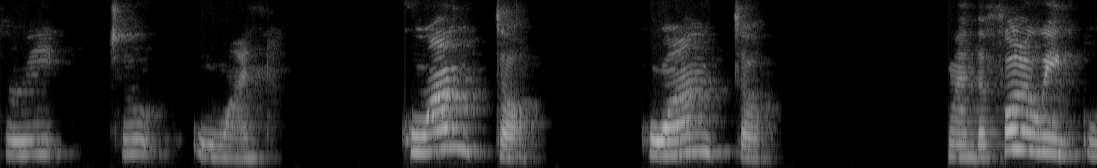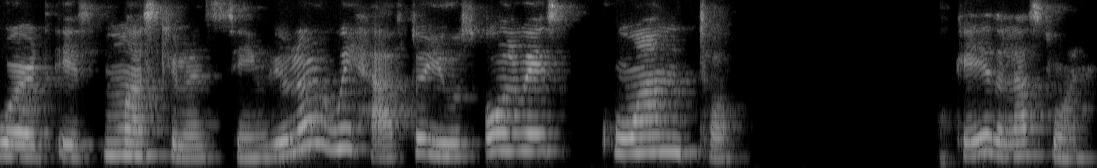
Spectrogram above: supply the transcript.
three, two, one. Quanto, quanto, when the following word is masculine singular, we have to use always quanto. Okay, the last one.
